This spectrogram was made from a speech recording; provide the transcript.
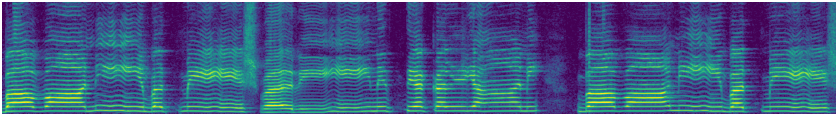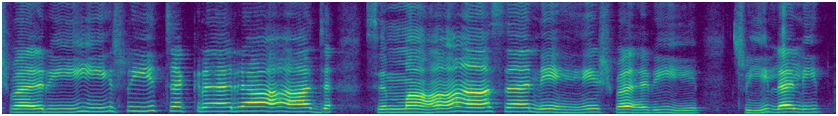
भवानी पद्मेश्वरी नित्यकल्याणि भवानी पद्मेश्वरी श्रीचक्रराजसिंहासनेश्वरी श्रीललिताम्बिगे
